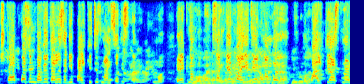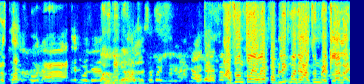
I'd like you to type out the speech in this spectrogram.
स्टॉपपासून बघत आले सगळी पालखीचीच माणसं दिसतात. मग एक नंबर. संकेत बाईच एक नंबर. तो पालखी असणारच ना? घ्या अजून तो एवढ्या पब्लिकमध्ये अजून भेटला नाही.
